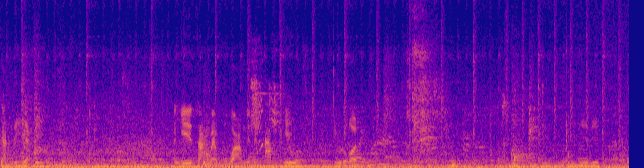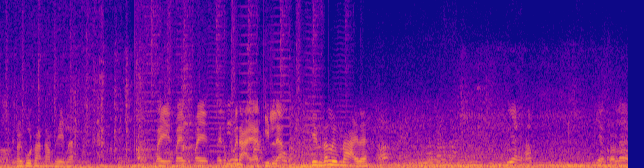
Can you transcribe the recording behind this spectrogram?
อยากดีอยากดีเมื่อกี้สั่งแบบผู้วางนิดนึงหิวหิวทุกคน ดีดีดีไม่พูดพันทำเพลงแล้ว ไม่ไม่ไม่ไม่ต้องไม่ถ่ายอะกินแล้ว กินซะลืมถ่ายเลยเลี่ยงครับเลี่ยงตอนแรก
